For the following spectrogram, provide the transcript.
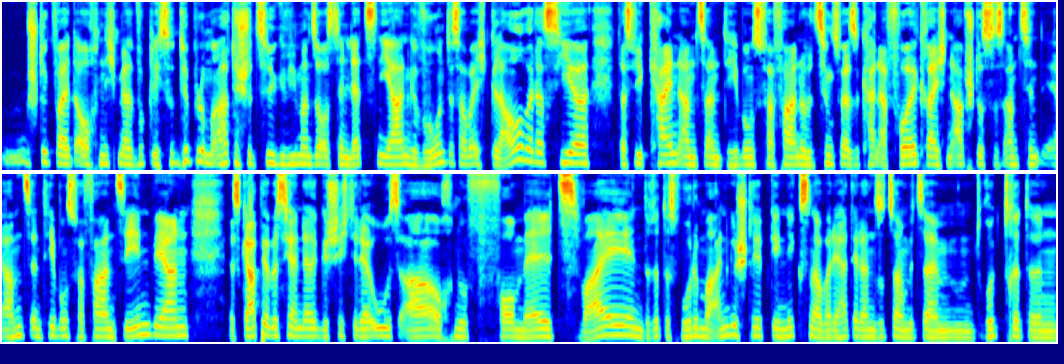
ein Stück weit auch nicht mehr wirklich so diplomatische Züge, wie man so aus den letzten Jahren gewohnt ist. Aber ich glaube, dass hier dass wir kein Amtsenthebungsverfahren oder beziehungsweise keinen erfolgreichen Abschluss des Amtsenthebungsverfahrens sehen werden. Es gab ja bisher in der Geschichte der USA auch nur formell zwei. Ein drittes wurde mal angestrebt gegen Nixon, aber der hat ja dann sozusagen mit seinem Rücktritt in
